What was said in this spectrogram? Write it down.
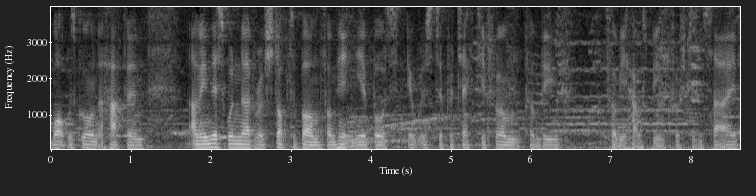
what was going to happen. I mean, this would never have stopped a bomb from hitting you, but it was to protect you from from being from your house being crushed inside.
